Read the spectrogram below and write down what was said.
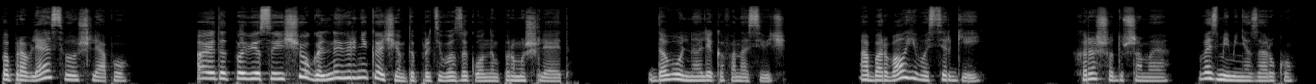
поправляя свою шляпу. А этот повеса и щеголь наверняка чем-то противозаконным промышляет. Довольно, Олег Афанасьевич. Оборвал его Сергей. Хорошо, душа моя, возьми меня за руку.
